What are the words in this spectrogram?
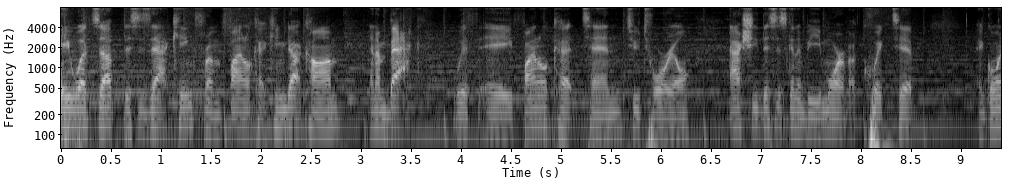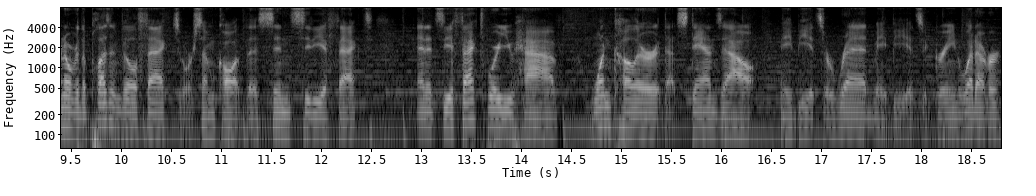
Hey, what's up? This is Zach King from FinalCutKing.com, and I'm back with a Final Cut 10 tutorial. Actually, this is going to be more of a quick tip and going over the Pleasantville effect, or some call it the Sin City effect. And it's the effect where you have one color that stands out. Maybe it's a red, maybe it's a green, whatever.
